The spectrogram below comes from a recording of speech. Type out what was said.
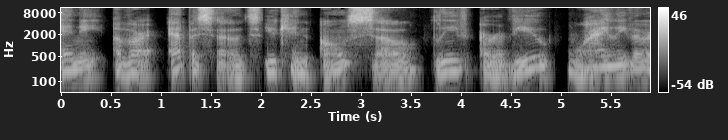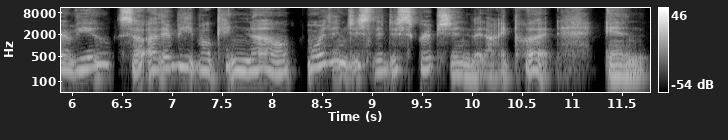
any of our episodes, you can also leave a review. Why leave a review? So other people can know more than just the description that I put in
